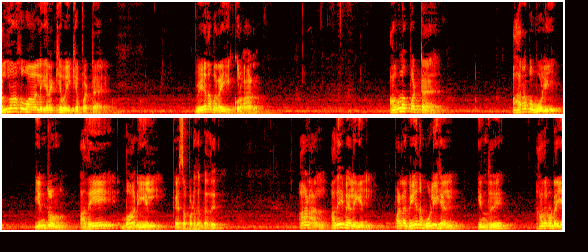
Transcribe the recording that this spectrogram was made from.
அல்லாஹுவால் இறக்கி வைக்கப்பட்ட வேதமறை குரான் அருளப்பட்ட அரபு மொழி இன்றும் அதே பாணியில் பேசப்படுகின்றது. ஆனால் அதே வேளையில் பல வேத மொழிகள் இன்று அதனுடைய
